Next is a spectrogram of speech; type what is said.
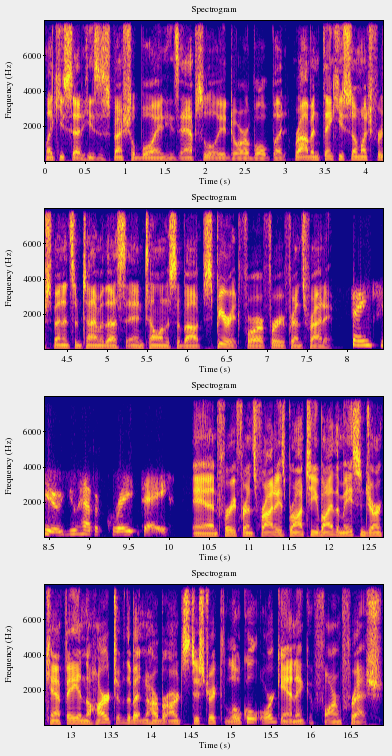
like you said, he's a special boy and he's absolutely adorable. But Robin, thank you so much for spending some time with us and telling us about Spirit for our Furry Friends Friday. Thank you. You have a great day. And Furry Friends Friday is brought to you by the Mason Jar Cafe in the heart of the Benton Harbor Arts District, local, organic, farm fresh.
